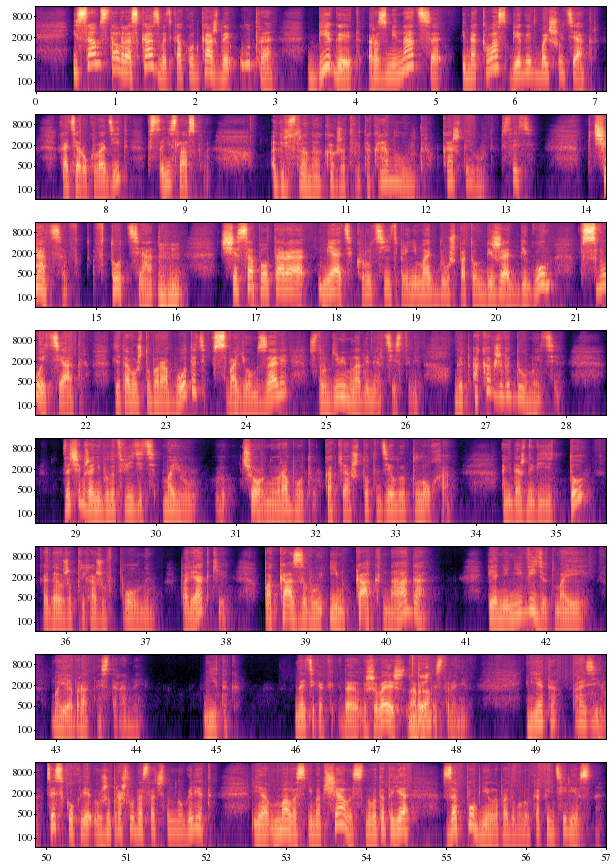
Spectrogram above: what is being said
И сам стал рассказывать, как он каждое утро бегает разминаться и на класс бегает в Большой театр, хотя руководит в Станиславского. Я говорю, странно, а как же это вы так рано утром, каждое утро, представляете? Мчаться в, в тот театр, Мгм. часа полтора мять, крутить, принимать душ, потом бежать бегом в свой театр для того, чтобы работать в своем зале с другими молодыми артистами. Он говорит, а как же вы думаете, зачем же они будут видеть мою э, черную работу, как я что-то делаю плохо? Они должны видеть то, когда я уже прихожу в полном порядке, показываю им, как надо, и они не видят моей, моей обратной стороны. Ниток. Знаете, как когда вышиваешь на Да. обратной стороне. И меня это поразило. Знаете, сколько лет? Уже прошло достаточно много лет. Я мало с ним общалась, но вот это я запомнила, подумала, как интересно.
